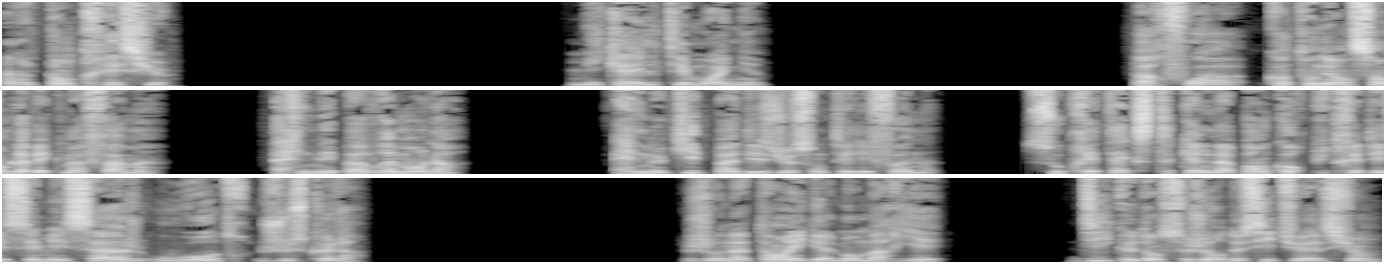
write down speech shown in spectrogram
Un temps précieux. Michael témoigne Parfois, quand on est ensemble avec ma femme, elle n'est pas vraiment là. Elle ne quitte pas des yeux son téléphone, sous prétexte qu'elle n'a pas encore pu traiter ses messages ou autres jusque-là. Jonathan, également marié, dit que dans ce genre de situation,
